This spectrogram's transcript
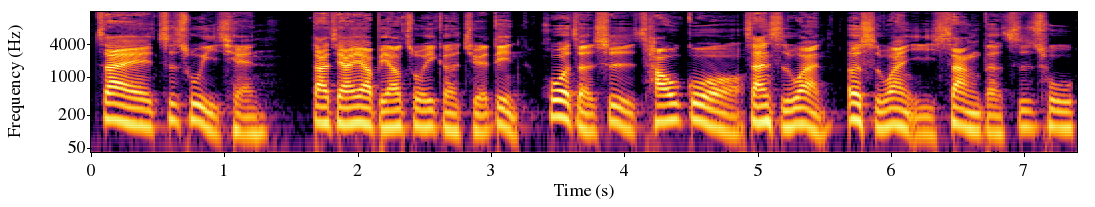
在支出以前，大家要不要做一个决定？或者是超过三十万、二十万以上的支出？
